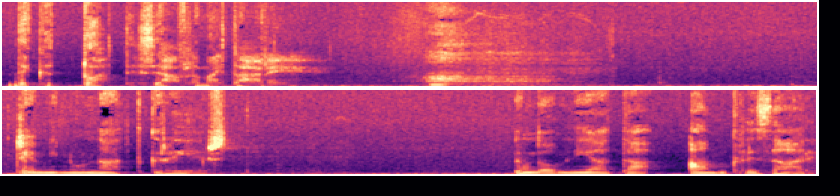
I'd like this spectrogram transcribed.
decât toate, se află mai tare. Oh, ce minunat grăiești! În domnia ta am crezare.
